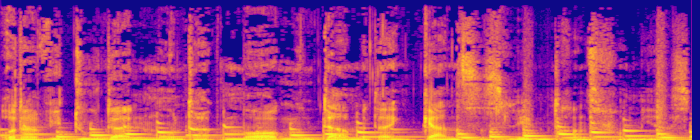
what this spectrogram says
Oder wie du deinen Montagmorgen und damit dein ganzes Leben transformierst.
